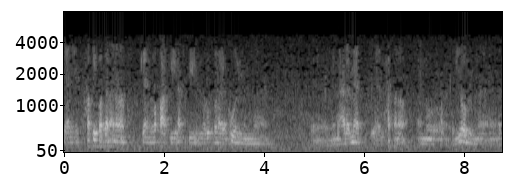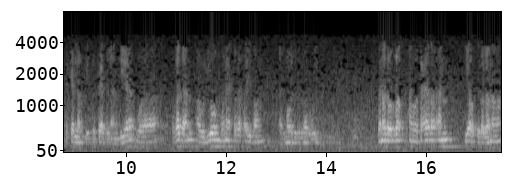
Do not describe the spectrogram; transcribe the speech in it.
يعني حقيقة أنا كان وقع في نفسي أنه ربما يكون من علامات الحسنة أنه اليوم نتكلم في صفات الأنبياء وغدا أو اليوم مناسبة أيضا المولد النبوي. فندعو الله سبحانه وتعالى أن يغفر لنا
